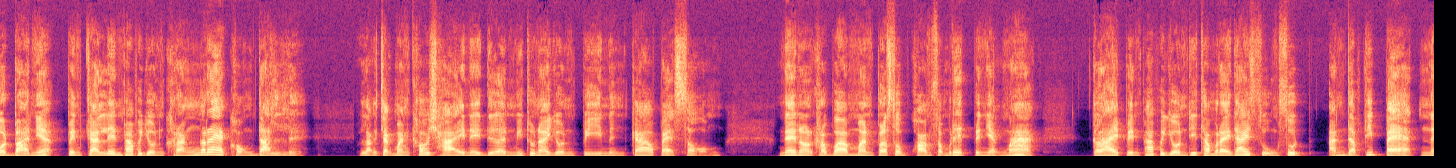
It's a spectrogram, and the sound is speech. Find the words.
บทบาทเนี้ยเป็นการเล่นภาพยนตร์ครั้งแรกของดันเลย หลังจากมันเข้าฉายในเดือนมิถุนายนปี 1982 แน่นอนครับว่ามันประสบความสำเร็จเป็นอย่างมาก กลายเป็นภาพยนตร์ที่ทำรายได้สูงสุดอันดับที่ 8 ใน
